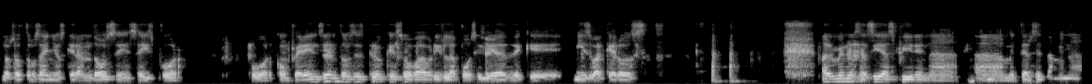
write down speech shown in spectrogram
los otros años que eran 12, 6 por, por conferencia. Entonces creo que eso va a abrir la posibilidad de que mis vaqueros al menos así aspiren a, meterse también a,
